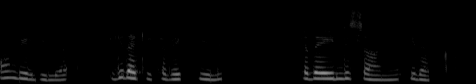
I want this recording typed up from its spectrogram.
On bir milyar. 2 dakika bekleyelim. Ya da 50 saniye. Bir dakika.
